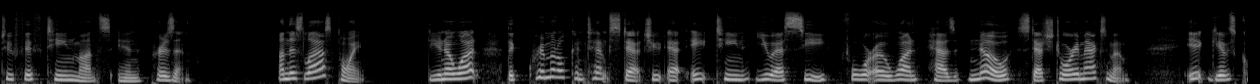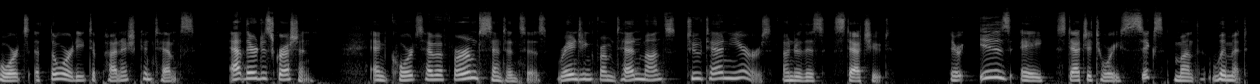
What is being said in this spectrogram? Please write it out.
to 15 months in prison. On this last point, do you know what? The criminal contempt statute at 18 USC 401 has no statutory maximum. It gives courts authority to punish contempts at their discretion and courts have affirmed sentences ranging from 10 months to 10 years under this statute. There is a statutory six month limit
